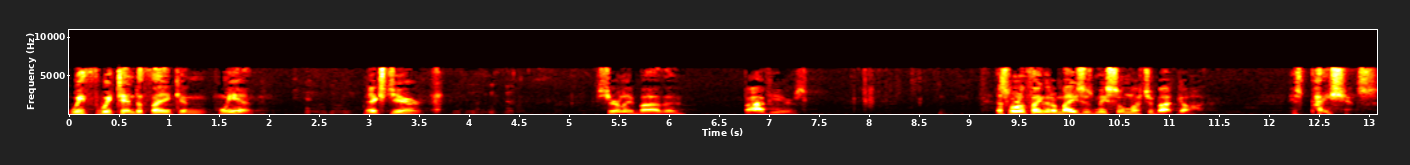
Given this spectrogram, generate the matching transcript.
we, we tend to think in when? Next year? Surely by the five years. That's one of the things that amazes me so much about God. His patience.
